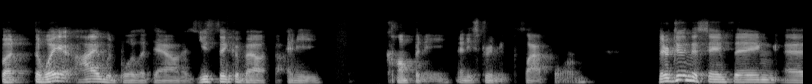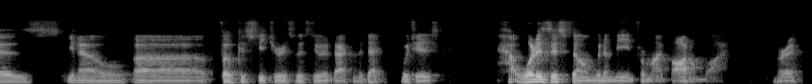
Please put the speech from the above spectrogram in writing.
But the way I would boil it down is you think about any company, any streaming platform, they're doing the same thing as you know uh, Focus Features was doing back in the day, which is how, what is this film going to mean for my bottom line, right?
